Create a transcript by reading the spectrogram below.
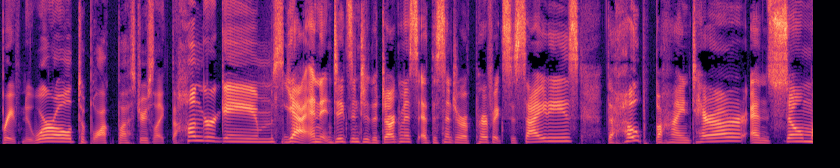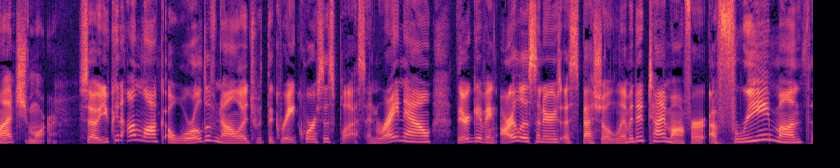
Brave New World to blockbusters like The Hunger Games. Yeah, and it digs into the darkness at the center of perfect societies, the hope behind terror, and so much more. So you can unlock a world of knowledge with the Great Courses Plus. And right now, they're giving our listeners a special limited time offer, a free month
